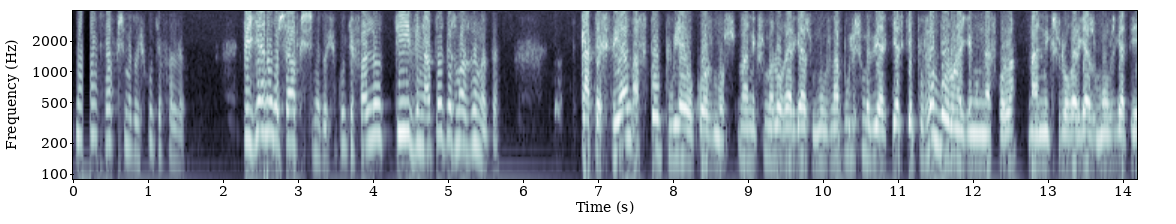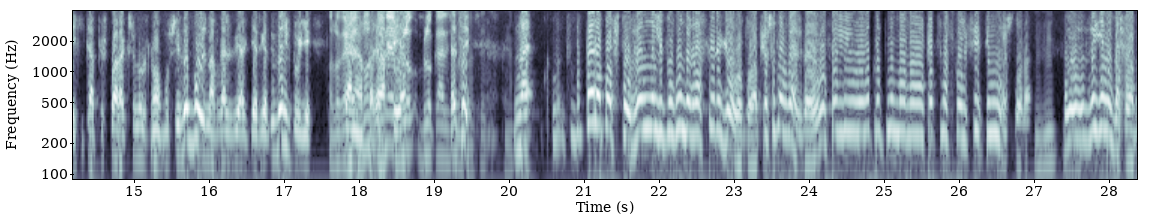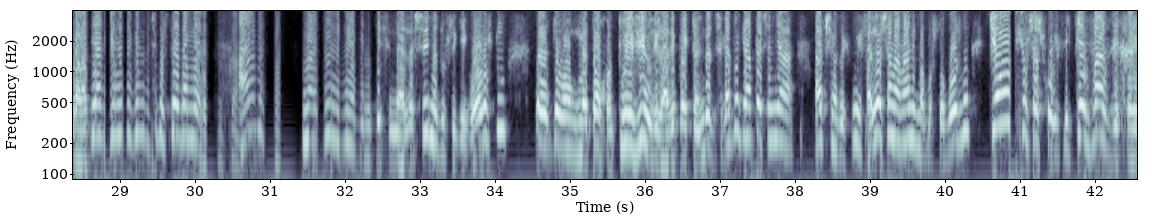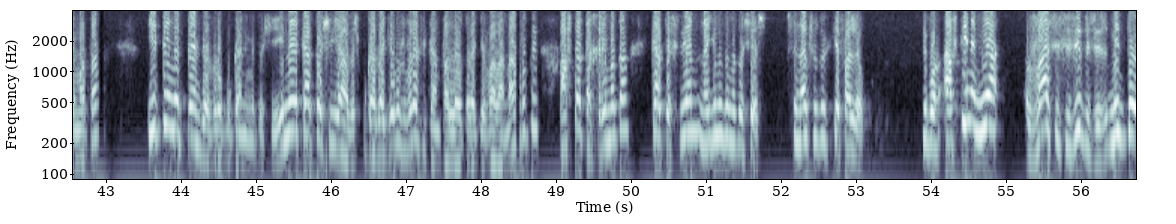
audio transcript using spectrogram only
να πάνε σε αύξηση μετοχικού κεφαλαίου. Πηγαίνοντας σε αύξηση μετοχικού κεφαλαίου, τι δυνατότητες μας δίνεται. Κατευθείαν αυτό που λέει ο κόσμος, να ανοίξουμε λογαριασμούς, να πουλήσουμε διαρκείας και που δεν μπορούν να γίνουν εύκολα, να ανοίξεις λογαριασμούς γιατί έχει κάποιους παραξενούς νόμους ή δεν μπορείς να βγάλεις διαρκείας γιατί δεν λειτουργεί Ο κανένας λογαριασμός στα του είναι γραφείας. μπλο- μπλοκαρισμένος. Έτσι. έτσι, ναι. Να, πέρα από αυτό δεν λειτουργούν τα γραφεία ρε Γιώργο τώρα. Ποιος θα τα βγάλει τώρα; Εγώ θέλει ολόκληρο τμήμα να κάτσει να ασχοληθεί. Τι μου λες τώρα; Μμμ. Ε, δεν γίνονται αυτά τα πράγματα. Αν γίνεται, γίνεται στις 20-30 μέρες. Σωστά. Αν να γίνει μια γενική συνέλευση με τους δικηγόρους του, ε, των μετόχων, του ιδίου δηλαδή που έχει το 90% και να πέσει μια αύξηση μετοχικού κεφαλαίου σε έναν άνοιγμα προς τον κόσμο και όποιος ασχοληθεί και βάζει χρήματα είτε είναι 5 ευρώ που κάνει μετοχή, είναι 100.000 που κατά καιρούς βρέθηκαν παλαιότερα και βάλαν άνθρωποι, αυτά τα χρήματα κατευθείαν να γίνονται μετοχές στην αύξηση μετοχικού κεφαλαίου. Λοιπόν, αυτή είναι μια βάση συζήτησης. Μην το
